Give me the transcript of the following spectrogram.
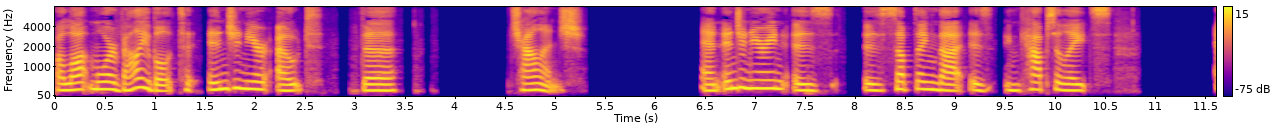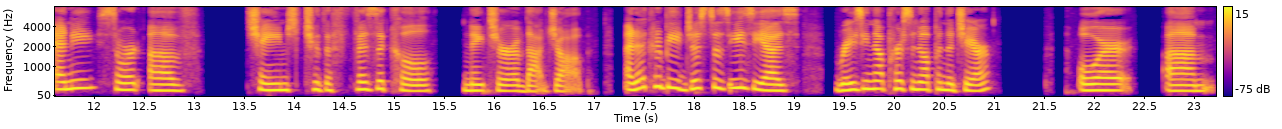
a lot more valuable to engineer out the challenge. And engineering is is something that is encapsulates any sort of change to the physical nature of that job. And it could be just as easy as raising that person up in the chair or um,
